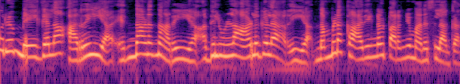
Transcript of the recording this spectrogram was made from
ഒരു മേഖല അറിയുക എന്താണെന്ന് അറിയുക അതിലുള്ള ആളുകളെ അറിയുക നമ്മുടെ കാര്യങ്ങൾ പറഞ്ഞ് മനസ്സിലാക്കുക.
